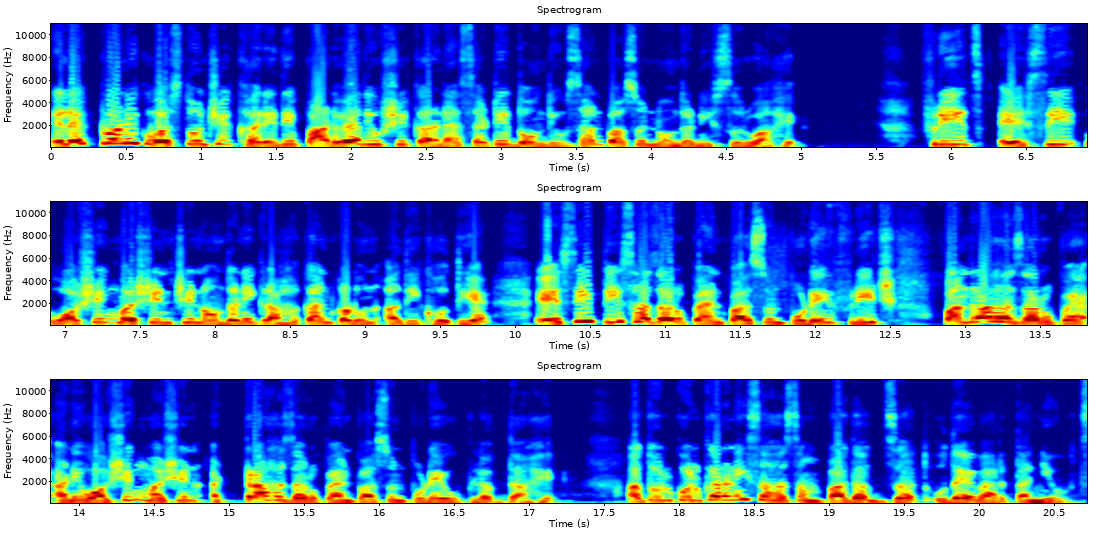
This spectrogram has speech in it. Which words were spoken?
इलेक्ट्रॉनिक वस्तूंची खरेदी पाडव्या दिवशी करण्यासाठी दोन दिवसांपासून नोंदणी सुरू आहे. फ्रीज एसी वॉशिंग मशीनची नोंदणी ग्राहकांकडून अधिक होतीये. एसी तीस हजार रुपयांपासून पुढे फ्रीज पंधरा हजार रुपये आणि वॉशिंग मशीन अठरा हजार रुपयांपासून पुढे उपलब्ध आहे. अतुल कुलकर्णी सहसंपादक जत उदय वार्ता न्यूज.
